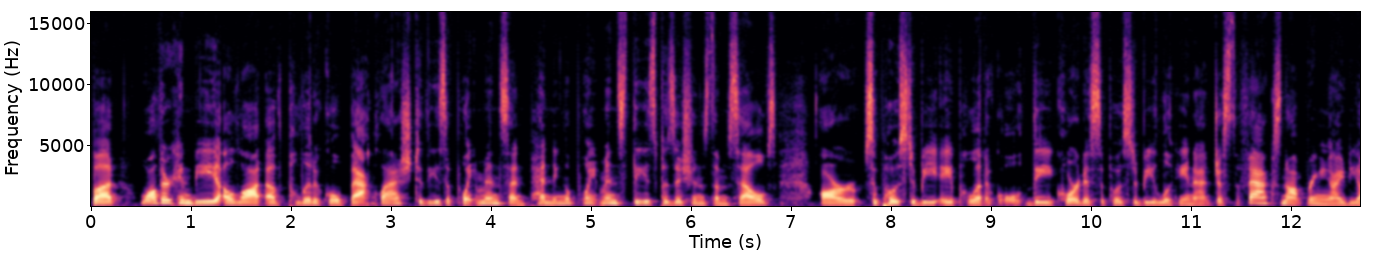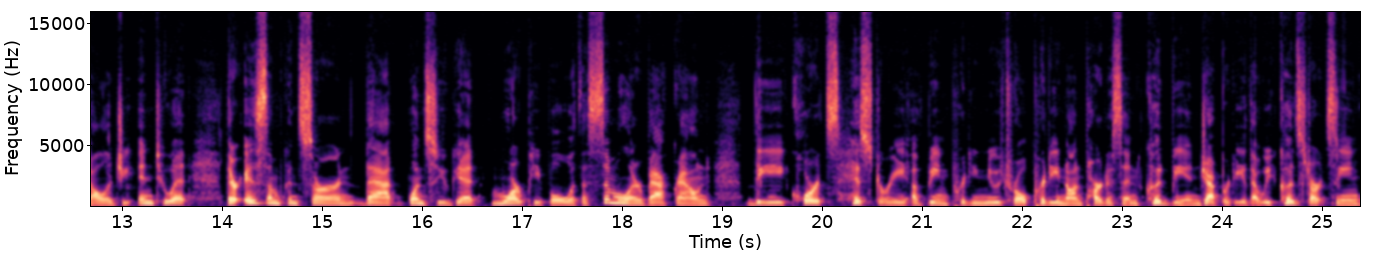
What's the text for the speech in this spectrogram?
But while there can be a lot of political backlash to these appointments and pending appointments, these positions themselves are supposed to be apolitical. The court is supposed to be looking at just the facts, not bringing ideology into it. There is some concern that once you get more people with a similar background, the court's history of being pretty neutral, pretty nonpartisan could be in jeopardy, that we could start seeing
